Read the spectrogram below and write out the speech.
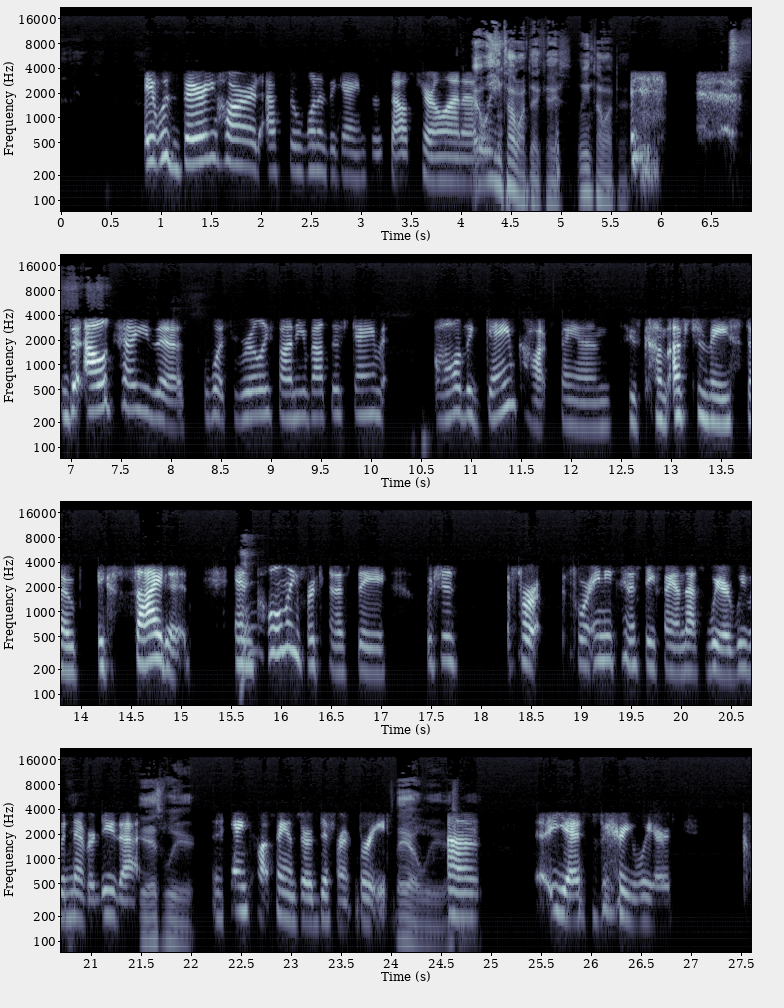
it was very hard after one of the games in South Carolina. We ain't talking about that, Casey. We ain't talking about that. But I'll tell you this what's really funny about this game, all the Gamecock fans who've come up to me so excited and pulling for Tennessee, which is for for any Tennessee fan, that's weird. We would never do that. Yeah, it's weird. The Gamecock fans are a different breed. They are weird. Um, yeah, it's very weird.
